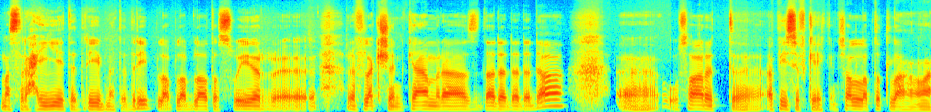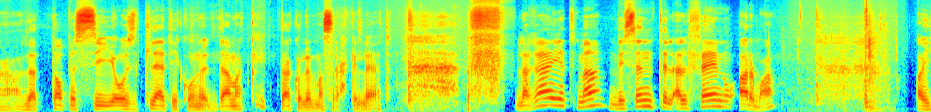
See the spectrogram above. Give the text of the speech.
مسرحية تدريب ما تدريب blah blah blah تصوير reflection cameras دا دا دا دا, دا آه، وصارت a piece of cake إن شاء الله بتطلع مع the top ال CEOs ثلاثة يكونوا قدامك تاكل المسرح كلياته. لغاية ما بسنة ال 2004 أي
